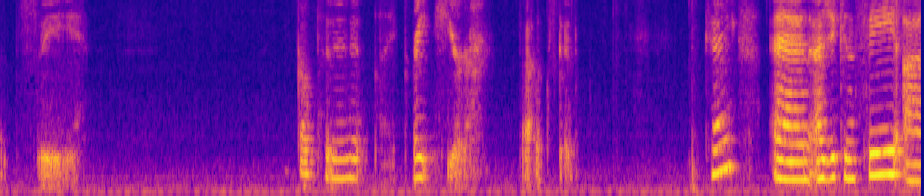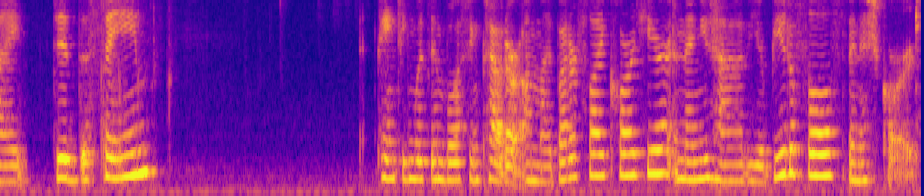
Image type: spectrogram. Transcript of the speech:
Let's see. I'll put it right here. That looks good. Okay, and as you can see, I did the same painting with embossing powder on my butterfly card here, and then you have your beautiful finish card.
